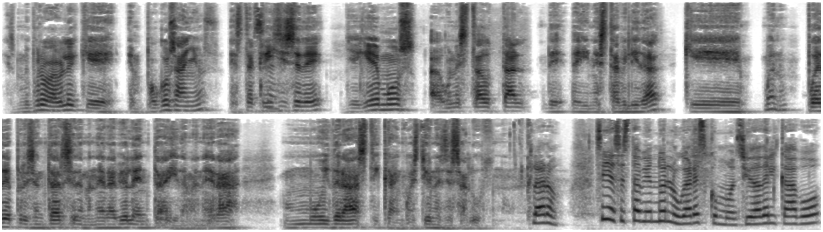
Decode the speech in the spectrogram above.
es muy probable que en pocos años esta crisis se dé, lleguemos a un estado tal de, de inestabilidad que, bueno, puede presentarse de manera violenta y de manera muy drástica en cuestiones de salud. ¿no? Claro. Sí, ya se está viendo en lugares como en Ciudad del Cabo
